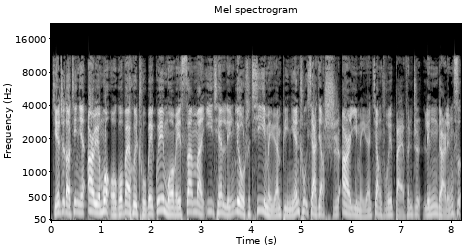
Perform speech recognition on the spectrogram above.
截止到今年二月末，我国外汇储备规模为三万一千零六十七亿美元，比年初下降十二亿美元，降幅为百分之零点零四。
